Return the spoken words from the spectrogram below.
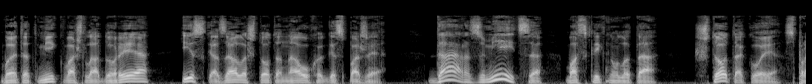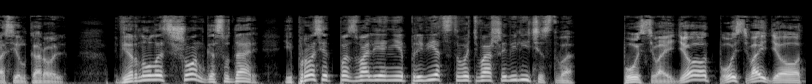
В этот миг вошла Дорея и сказала что-то на ухо госпоже. «Да, разумеется!» — воскликнула та. «Что такое?» — спросил король. «Вернулась Шон, государь, и просит позволения приветствовать ваше величество». «Пусть войдет, пусть войдет.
